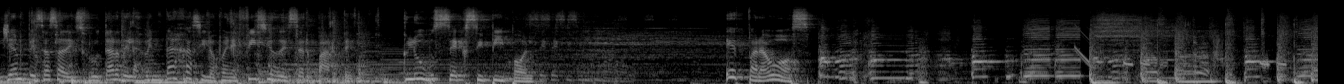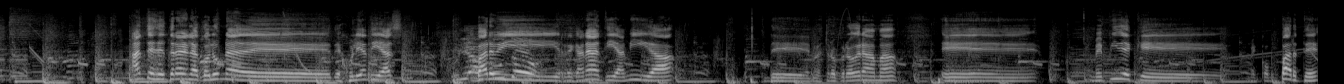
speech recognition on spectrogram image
Ya empezás a disfrutar de las ventajas y los beneficios de ser parte. Club Sexy People. Es para vos. Antes de entrar en la columna de, de Julián Díaz, Barbie Recanati, amiga de nuestro programa, eh, me pide que me comparte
